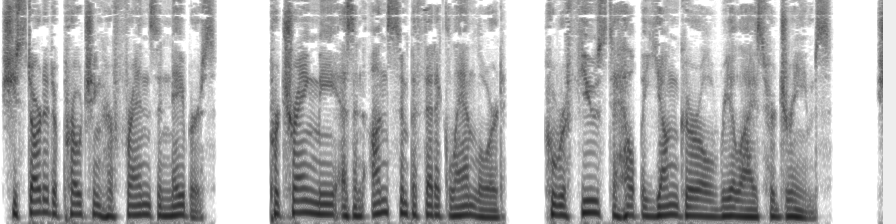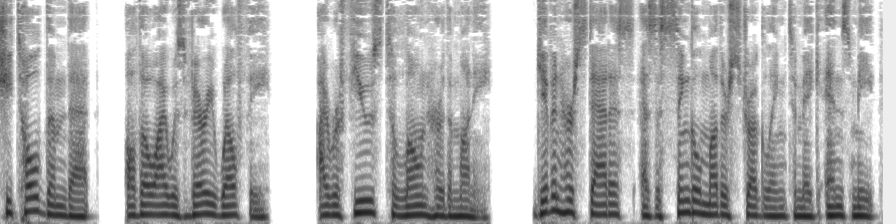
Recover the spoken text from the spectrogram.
She started approaching her friends and neighbors, portraying me as an unsympathetic landlord who refused to help a young girl realize her dreams. She told them that, although I was very wealthy, I refused to loan her the money. Given her status as a single mother struggling to make ends meet,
